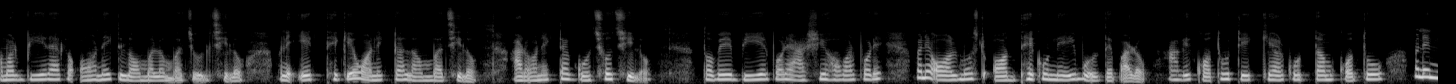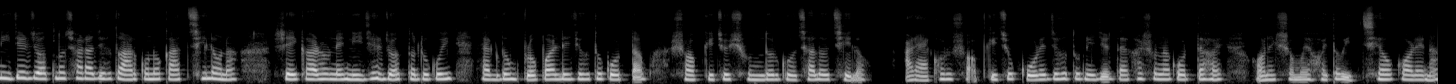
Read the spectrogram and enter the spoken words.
আমার বিয়ের আগে অনেক লম্বা লম্বা চুল ছিল। মানে এর থেকেও অনেকটা লম্বা ছিল আর অনেকটা গোছও ছিল। তবে বিয়ের পরে আশি হওয়ার পরে মানে অলমোস্ট অর্ধেকও নেই বলতে পারো। আগে কত টেক কেয়ার করতাম, কত মানে নিজের যত্ন ছাড়া যেহেতু আর কোনো কাজ ছিল না, সেই কারণে নিজের যত্নটুকুই একদম প্রপারলি যেহেতু করতাম সব কিছু সুন্দর গোছালো ছিল। আর এখন সব কিছু করে যেহেতু নিজের দেখাশোনা করতে হয়, অনেক সময় হয়তো ইচ্ছেও করে না।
